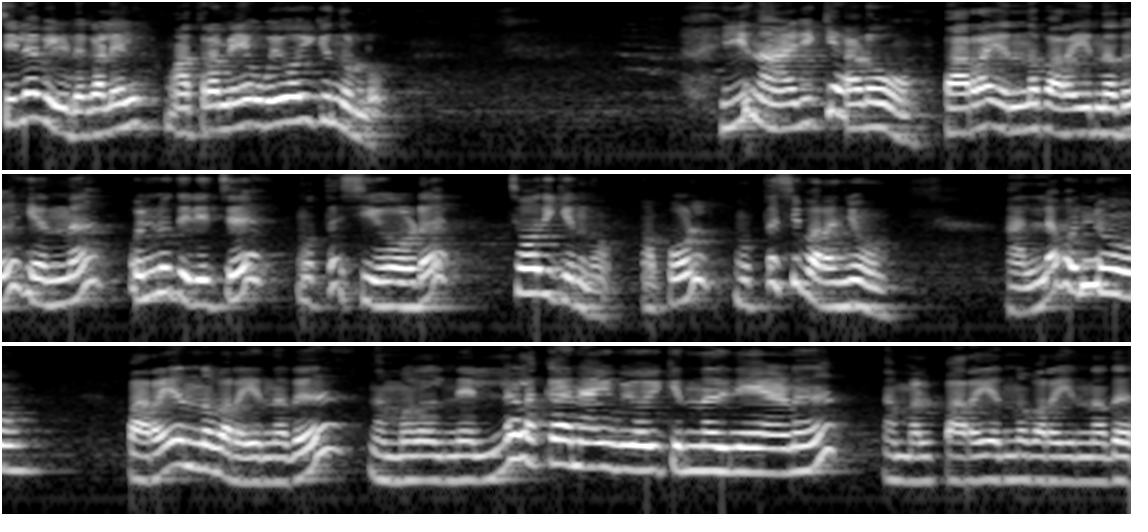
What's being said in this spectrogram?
ചില വീടുകളിൽ മാത്രമേ ഉപയോഗിക്കുന്നുള്ളൂ. ഈ നാഴിക്കാണോ പറ എന്ന് പറയുന്നത് എന്ന് പൊന്നു തിരിച്ച് മുത്തശ്ശിയോട് ചോദിക്കുന്നു. അപ്പോൾ മുത്തശ്ശി പറഞ്ഞു അല്ല പൊന്നു പറയെന്ന് പറയുന്നത് നമ്മൾ നെല്ലളക്കാനായി ഉപയോഗിക്കുന്നതിനെയാണ് നമ്മൾ പറയെന്ന് പറയുന്നത്.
